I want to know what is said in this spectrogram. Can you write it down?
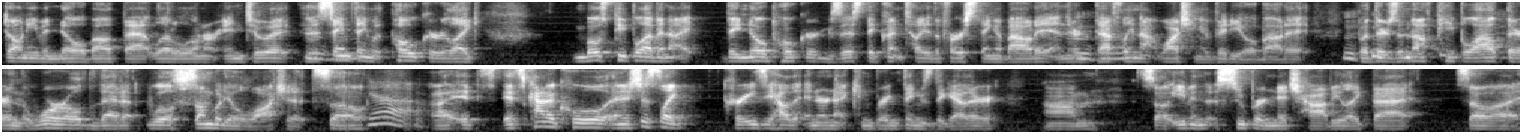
don't even know about that let alone are into it and the same Mhm. thing with poker like most people have an i- they know poker exists they couldn't tell you the first thing about it and they're Mhm. definitely not watching a video about it but there's enough people out there in the world that will somebody will watch it so yeah. uh, it's it's kind of cool and it's just like crazy how the internet can bring things together um, so even a super niche hobby like that so uh,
